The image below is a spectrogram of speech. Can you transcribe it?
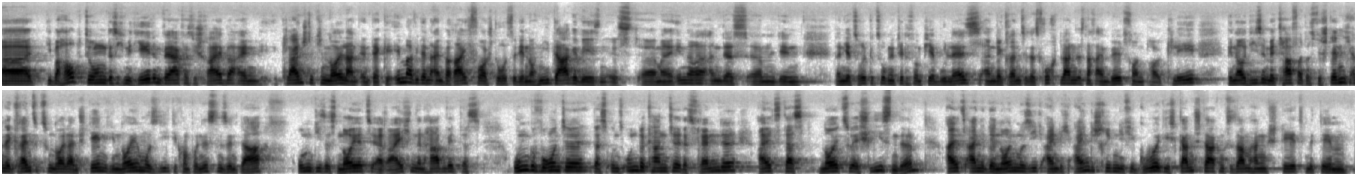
Äh, die Behauptung, dass ich mit jedem Werk, was ich schreibe, ein kleines Stückchen Neuland entdecke, immer wieder in einen Bereich vorstoße, der noch nie da gewesen ist. Äh, man erinnere an das, ähm, den dann jetzt zurückgezogenen Titel von Pierre Boulez an der Grenze des Fruchtlandes nach einem Bild von Paul Klee. Genau diese Metapher, dass wir ständig an der Grenze zum Neuland stehen, die neue Musik, die Komponisten sind da, um dieses Neue zu erreichen. Dann haben wir das Ungewohnte, das uns Unbekannte, das Fremde als das neu zu erschließende, als eine der neuen Musik eigentlich eingeschriebene Figur, die ganz stark im Zusammenhang steht mit dem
